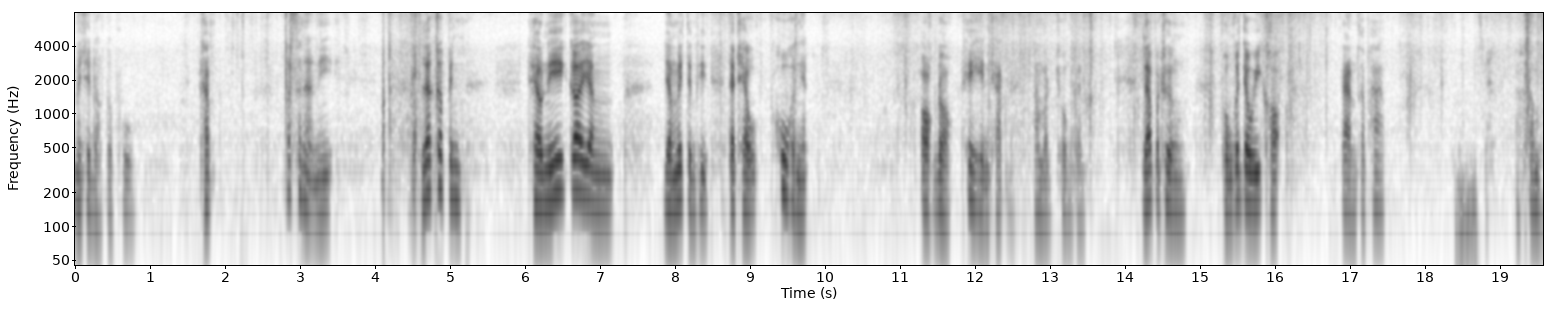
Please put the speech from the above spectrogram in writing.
ไม่ใช่ดอกตัวผู้ครับ ลักษณะนี้ แล้วก็เป็นแถวนี้ก็ยังยังไม่เต็มที่ แต่แถวคู่กันเนี่ย ออกดอกให้เห็นชัดเอามาชมกัน แล้วประเทืองผมก็จะวิเคราะห์ตามสภาพ เข้ามา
